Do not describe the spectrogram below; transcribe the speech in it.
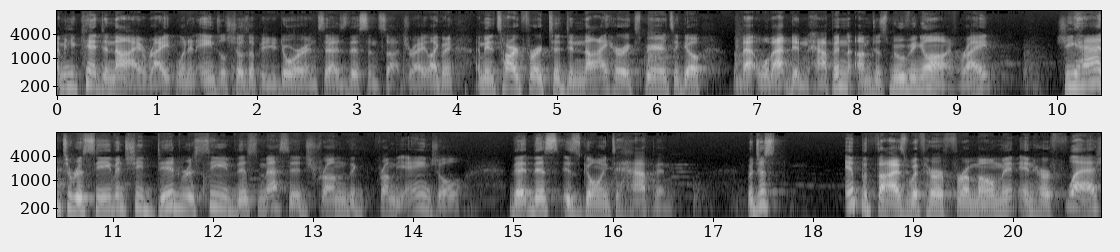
I mean, you can't deny, right, when an angel shows up at your door and says this and such, right? Like, I mean, it's hard for her to deny her experience and go, that, well, that didn't happen. I'm just moving on, right? She had to receive, and she did receive this message from the, from the angel that this is going to happen. But just empathize with her for a moment in her flesh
